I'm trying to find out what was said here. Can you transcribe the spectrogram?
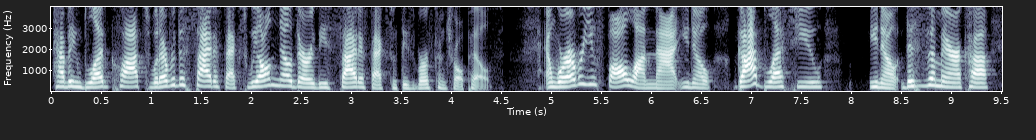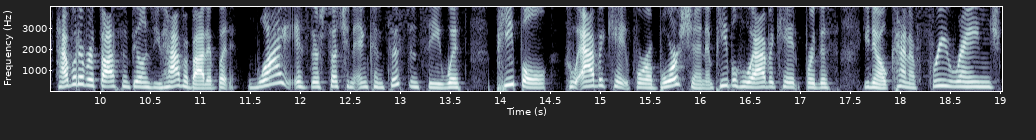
having blood clots, whatever the side effects. We all know there are these side effects with these birth control pills. And wherever you fall on that, you know, God bless you you know, this is America. Have whatever thoughts and feelings you have about it. But why is there such an inconsistency with people who advocate for abortion and people who advocate for this, you know, kind of free range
